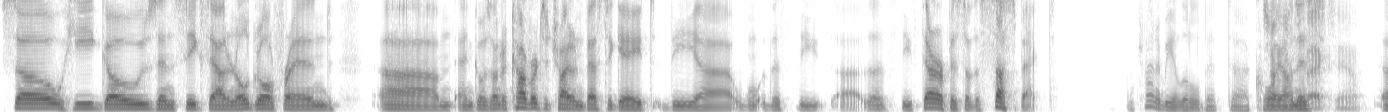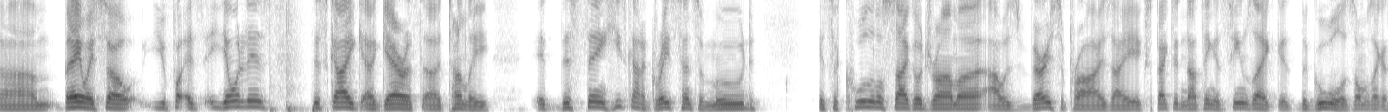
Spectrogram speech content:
So he goes and seeks out an old girlfriend um, and goes undercover to try to investigate the uh, the the, uh, the the therapist of the suspect. I'm trying to be a little bit uh, coy on this. Yeah. Um, but anyway, so you it's, you know what it is. This guy uh, Gareth uh, Tunley, it, this thing he's got a great sense of mood. It's a cool little psychodrama. I was very surprised. I expected nothing. It seems like it, the Ghoul is almost like a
